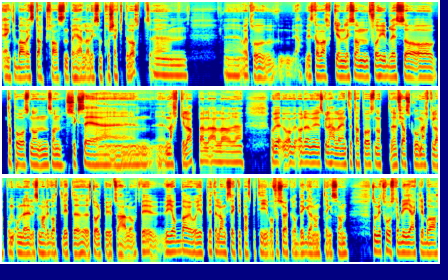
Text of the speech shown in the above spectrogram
egentligen bara i startfasen på hela liksom, projektet vårt. Eh, och jag tror ja, vi ska varken liksom få hybris och, och ta på oss någon sån succémärkelapp eller, eller eh, och, vi, och, och det, vi skulle heller inte tagit på oss något eh, fiaskomärkelapp om, om det liksom hade gått lite stolpe ut så här långt. Vi, vi jobbar ju i ett lite långsiktigt perspektiv och försöker att bygga någonting som, som vi tror ska bli jäkligt bra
